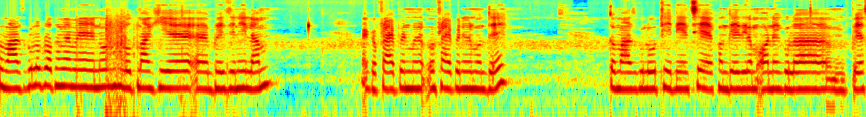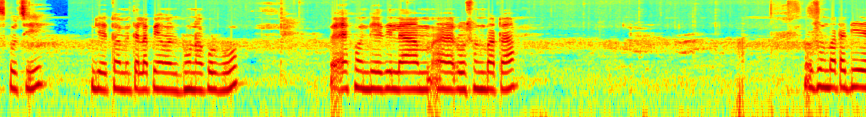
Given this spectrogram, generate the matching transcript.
তো মাছগুলো প্রথমে আমি নুন, হলুদ মাখিয়ে ভেজে নিলাম। একটা ফ্রাই প্যান ফ্রাই প্যানের মধ্যে। তো মাছগুলো উঠিয়ে নিয়েছি। এখন দিয়ে দিলাম অনেকগুলা পেঁয়াজ কুচি। যেহেতু আমি তেলাপিয়া মাছ ভুনা করব। তো এখন দিয়ে দিলাম রসুন বাটা। রসুন বাটা দিয়ে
